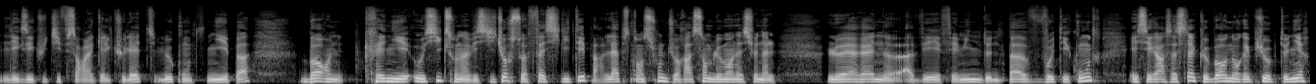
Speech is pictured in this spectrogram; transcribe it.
L'exécutif sort la calculette, le compte n'y est pas. Borne craignait aussi que son investiture soit facilitée par l'abstention du Rassemblement national. Le RN avait fait mine de ne pas voter contre, et c'est grâce à cela que Borne aurait pu obtenir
